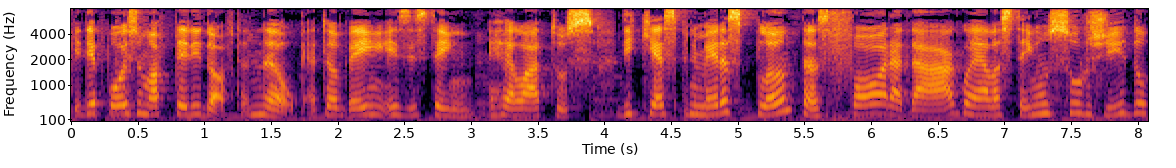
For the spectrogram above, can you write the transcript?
e depois uma pteridófita. Não. É, também existem relatos de que as primeiras plantas fora da água, elas tenham surgido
